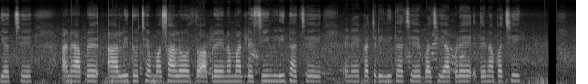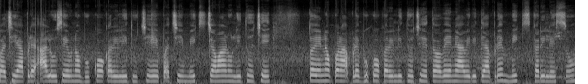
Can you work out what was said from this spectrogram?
ગયા છે. અને આપણે આ લીધો છે મસાલો, તો આપણે એના માટે સિંગ લીધા છે, એને કચડી લીધા છે, પછી આપણે તેના પછી પછી આપણે આલુ સેવનો ભૂકો કરી લીધું છે, પછી મિક્સ ચવાણું લીધું છે, તો એનો પણ આપણે ભૂકો કરી લીધો છે, તો હવે એને આવી રીતે આપણે મિક્સ કરી લઈશું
